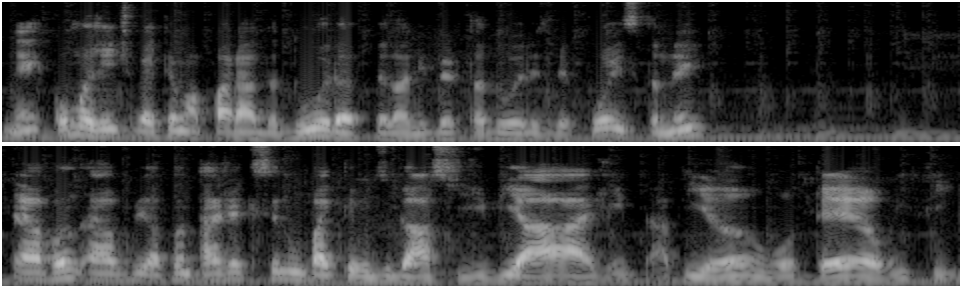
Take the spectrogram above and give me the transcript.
Né? Como a gente vai ter uma parada dura pela Libertadores depois também, é a, vantagem é que você não vai ter o desgaste de viagem, avião, hotel, enfim.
